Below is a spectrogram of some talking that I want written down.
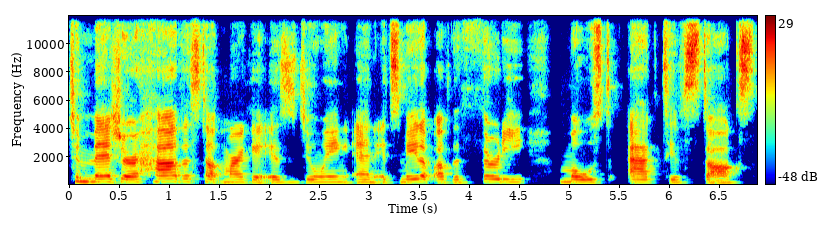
to measure how the stock market is doing. And it's made up of the 30 most active stocks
